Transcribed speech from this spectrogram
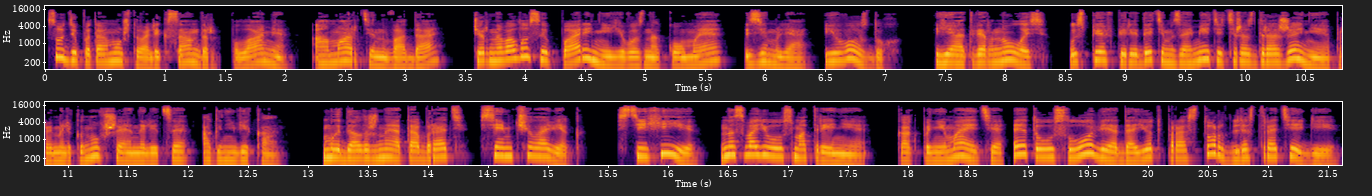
Судя по тому, что Александр пламя, а Мартин вода, черноволосый парень и его знакомая земля и воздух. Я отвернулась, успев перед этим заметить раздражение, промелькнувшее на лице огневика. Мы должны отобрать семь человек. Стихии на свое усмотрение. Как понимаете, это условие дает простор для стратегии.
